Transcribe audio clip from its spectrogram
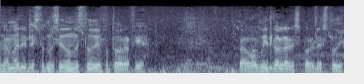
la Mari le están haciendo un estudio de fotografía. Pagó mil dólares por el estudio.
